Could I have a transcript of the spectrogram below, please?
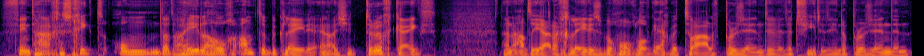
vindt haar geschikt om dat hele hoge ambt te bekleden. En als je terugkijkt een aantal jaren geleden is het begon geloof ik echt bij 12 procent. werd het 24 procent. En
